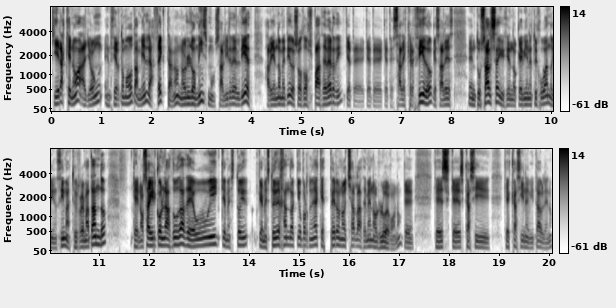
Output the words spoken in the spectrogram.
quieras que no, a John en cierto modo también le afecta, ¿no? No es lo mismo salir del 10 habiendo metido esos dos pads de Verdi, que te, que, te, que te sales crecido, que sales en tu salsa y diciendo qué bien estoy jugando y encima estoy rematando, que no salir con las dudas de uy, que me estoy, que me estoy dejando aquí oportunidades que espero no echarlas de menos luego, ¿no? Que, que es, que es casi, que es casi inevitable, ¿no?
